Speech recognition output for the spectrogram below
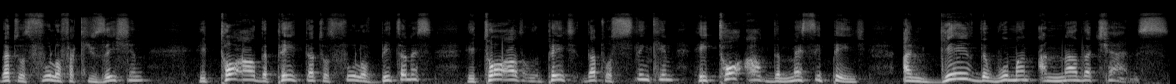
that was full of accusation. He tore out the page that was full of bitterness. He tore out the page that was stinking. He tore out the messy page and gave the woman another chance.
